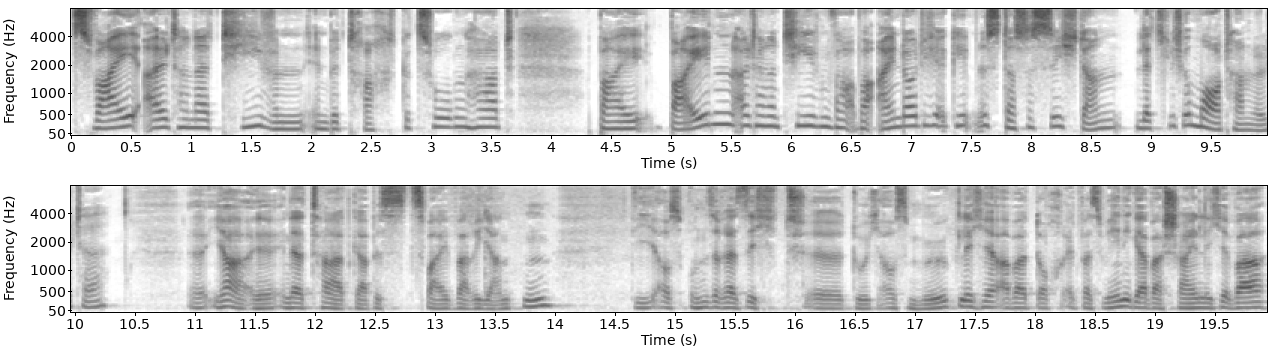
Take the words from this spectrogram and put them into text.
zwei Alternativen in Betracht gezogen hat. Bei beiden Alternativen war aber eindeutig Ergebnis, dass es sich dann letztlich um Mord handelte. Äh, ja, äh, in der Tat gab es zwei Varianten, die aus unserer Sicht äh, durchaus mögliche, aber doch etwas weniger wahrscheinliche war,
